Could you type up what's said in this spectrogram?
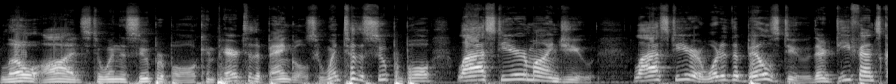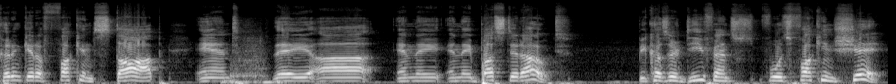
low odds to win the Super Bowl compared to the Bengals, who went to the Super Bowl last year, mind you. Last year, what did the Bills do? Their defense couldn't get a fucking stop, and they uh, and they and they busted out because their defense was fucking shit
